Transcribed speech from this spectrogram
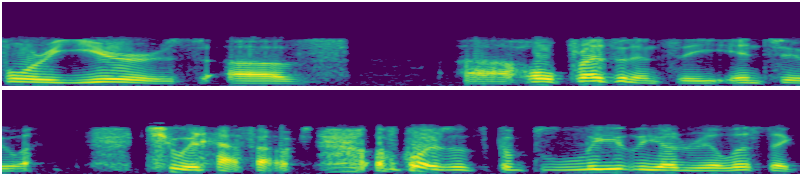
four years of uh, whole presidency into two and a half hours. Of course, it's completely unrealistic,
